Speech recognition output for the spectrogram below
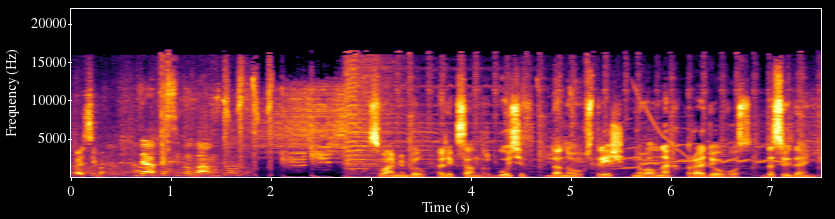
Спасибо. Да, спасибо вам. С вами был Александр Гусев. До новых встреч на волнах Радио ВОЗ. До свидания.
